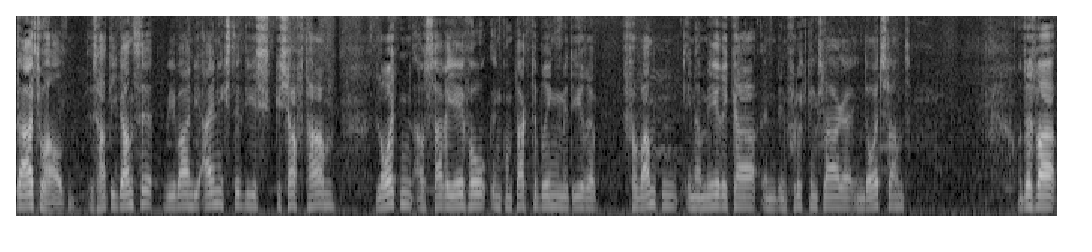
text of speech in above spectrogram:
darzuhalten. Es hat die ganze, wir waren die einigsten, die es geschafft haben, Leuten aus Sarajevo in Kontakt zu bringen mit ihren Verwandten in Amerika, in den Flüchtlingslager in Deutschland. Und das war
